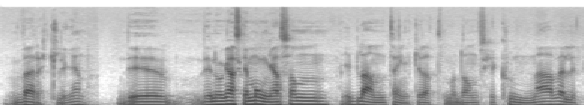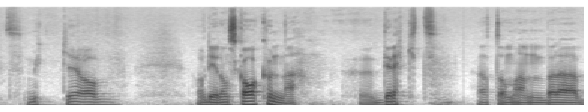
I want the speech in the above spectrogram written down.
Verkligen. Det, det är nog ganska många som ibland tänker att de ska kunna väldigt mycket av, av det de ska kunna eh, direkt. Att om man bara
